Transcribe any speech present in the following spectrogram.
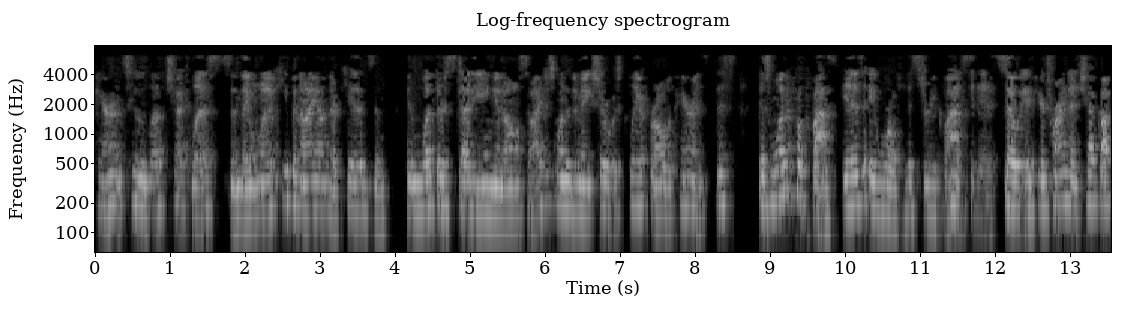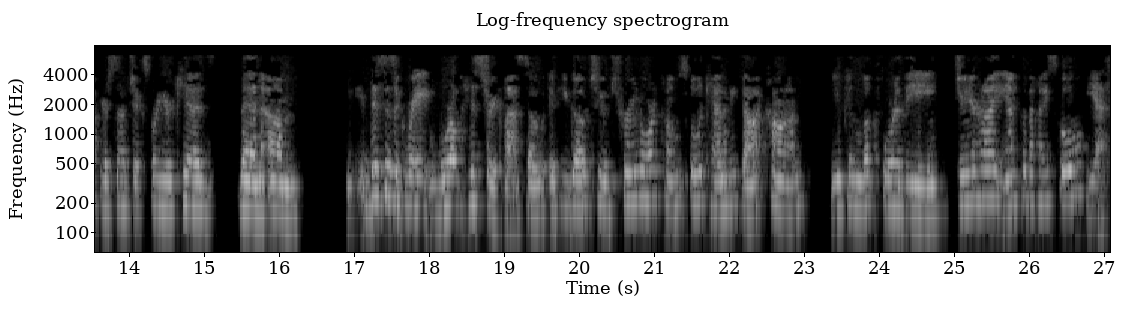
parents who love checklists and they want to keep an eye on their kids and, and what they're studying and all. So I just wanted to make sure it was clear for all the parents. This, this wonderful class is a world history class. Yes, it is. So if you're trying to check off your subjects for your kids, then, um, this is a great world history class. So if you go to truenorthhomeschoolacademy.com you can look for the junior high and for the high school. Yes,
